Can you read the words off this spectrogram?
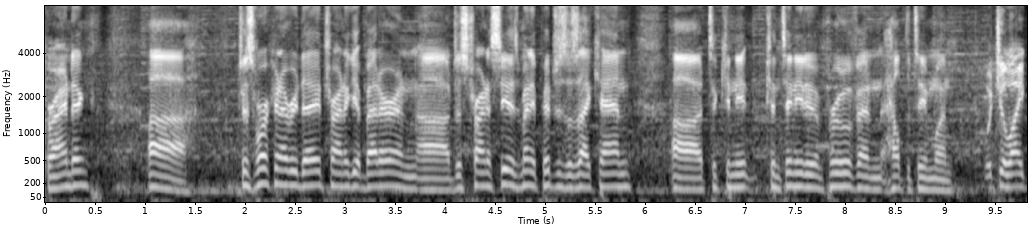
Grinding. Uh, just working every day, trying to get better, and uh, just trying to see as many pitches as I can uh, to con continue to improve and help the team win. What'd you like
